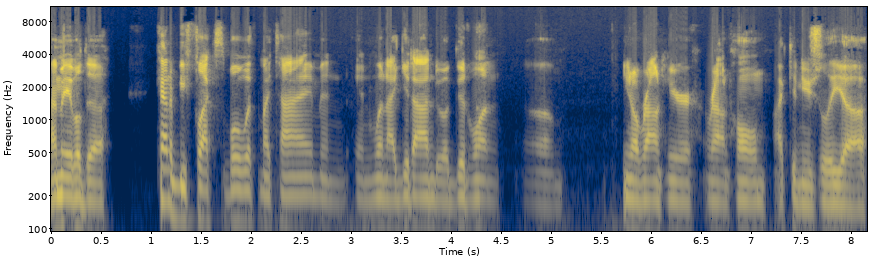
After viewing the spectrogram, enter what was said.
I'm able to kind of be flexible with my time, and and when I get onto a good one, um, you know, around here, around home, I can usually uh,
